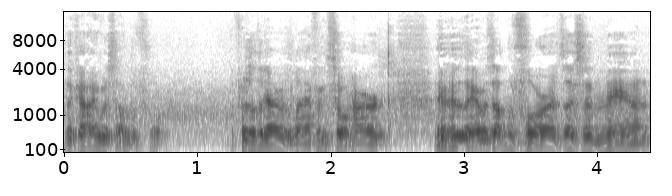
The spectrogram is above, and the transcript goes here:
The guy was on the floor. First, the guy was laughing so hard. The guy was on the floor. As I said, "Man,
